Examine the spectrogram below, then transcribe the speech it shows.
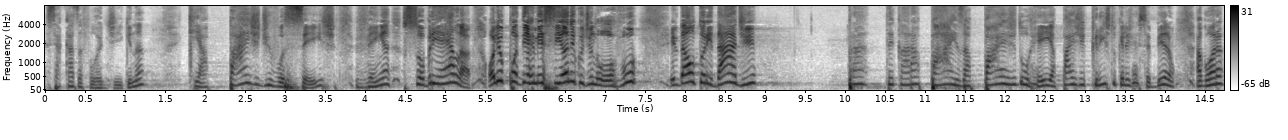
se a casa for digna, que a paz de vocês venha sobre ela. Olha o poder messiânico de novo. Ele dá autoridade para declarar paz, a paz do rei, a paz de Cristo que eles receberam. Agora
